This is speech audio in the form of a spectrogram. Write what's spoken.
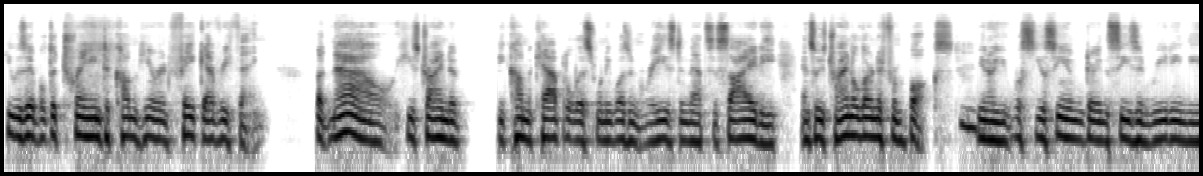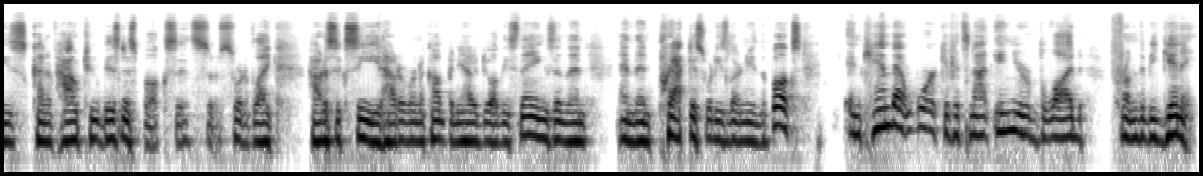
he was able to train to come here and fake everything. But now he's trying to become a capitalist when he wasn't raised in that society, and so he's trying to learn it from books. Mm. You know, you, will you'll see him during the season reading these kind of how-to business books. It's sort of like how to succeed, how to run a company, how to do all these things, and then and then practice what he's learning in the books. And can that work if it's not in your blood from the beginning?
